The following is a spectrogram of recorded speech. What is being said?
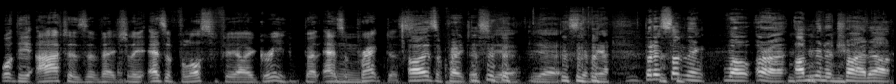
What the art is of actually, as a philosophy, I agree, but as a practice, Oh, as a practice, yeah, yeah, it's definitely. But it's something. Well, all right, I'm going to try it out,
